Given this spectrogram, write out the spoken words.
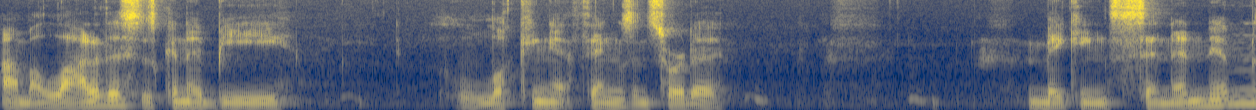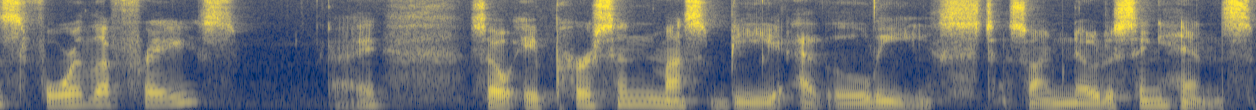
um, a lot of this is going to be looking at things and sort of making synonyms for the phrase. Okay, so a person must be at least, so I'm noticing hints,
